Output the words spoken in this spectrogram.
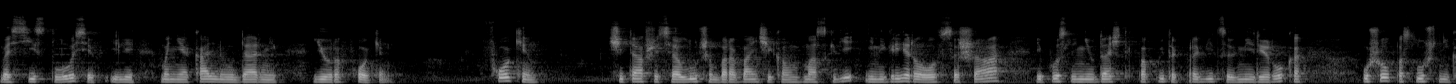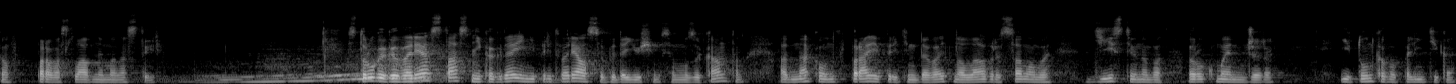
басист Лосев или маниакальный ударник Юра Фокин. Фокин, считавшийся лучшим барабанщиком в Москве, эмигрировал в США и после неудачных попыток пробиться в мире рока ушел послушником в православный монастырь. Строго говоря, Стас никогда и не притворялся выдающимся музыкантом, однако он вправе претендовать на лавры самого действенного рок-менеджера и тонкого политика,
